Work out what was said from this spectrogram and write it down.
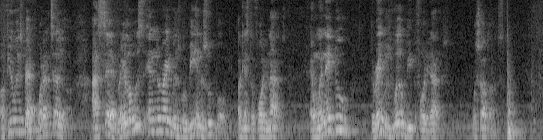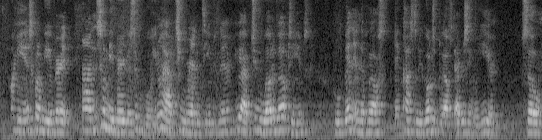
a few weeks back, what I tell y'all? I said Ray Lewis and the Ravens will be in the Super Bowl against the 49ers. And when they do, the Ravens will beat the 49ers. What's your thoughts? I mean, it's going to be a very um, this is going to be a very good Super Bowl. You don't have two random teams in there. You have two well-developed teams who've been in the playoffs and constantly go to playoffs every single year. So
